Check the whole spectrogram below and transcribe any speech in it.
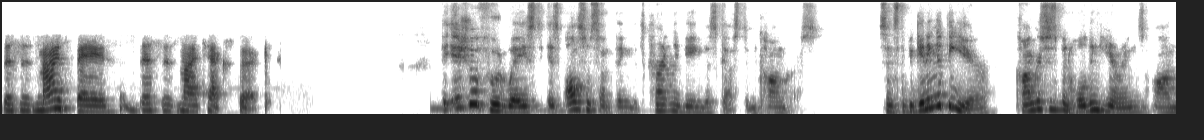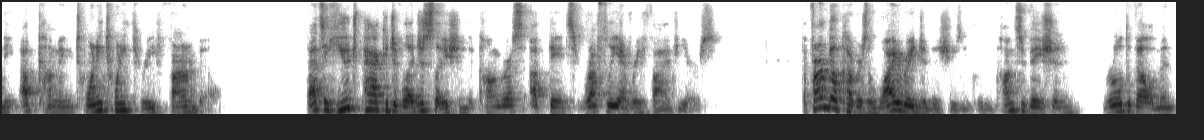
this is my space, this is my textbook. The issue of food waste is also something that's currently being discussed in Congress. Since the beginning of the year, Congress has been holding hearings on the upcoming 2023 Farm Bill. That's a huge package of legislation that Congress updates roughly every five years. The Farm Bill covers a wide range of issues, including conservation, rural development,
